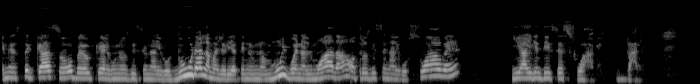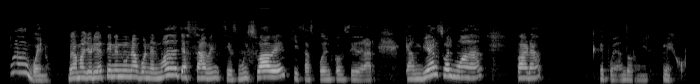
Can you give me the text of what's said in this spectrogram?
En este caso veo que algunos dicen algo dura, la mayoría tienen una muy buena almohada, otros dicen algo suave y alguien dice suave. Vale. Ah, bueno, la mayoría tienen una buena almohada, ya saben, si es muy suave, quizás pueden considerar cambiar su almohada para que puedan dormir mejor.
